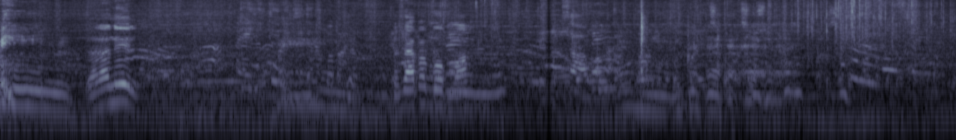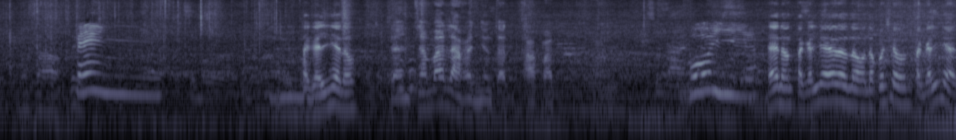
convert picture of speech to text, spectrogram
Ping! Yan na, Neil. Basta pa buhok mo? Peng! Tagal niya, no? Saan sa malakad yung tat apat? Hoy! Ayan, ang tagal niya. Ano, nauna pa siya. Ang tagal niyan.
